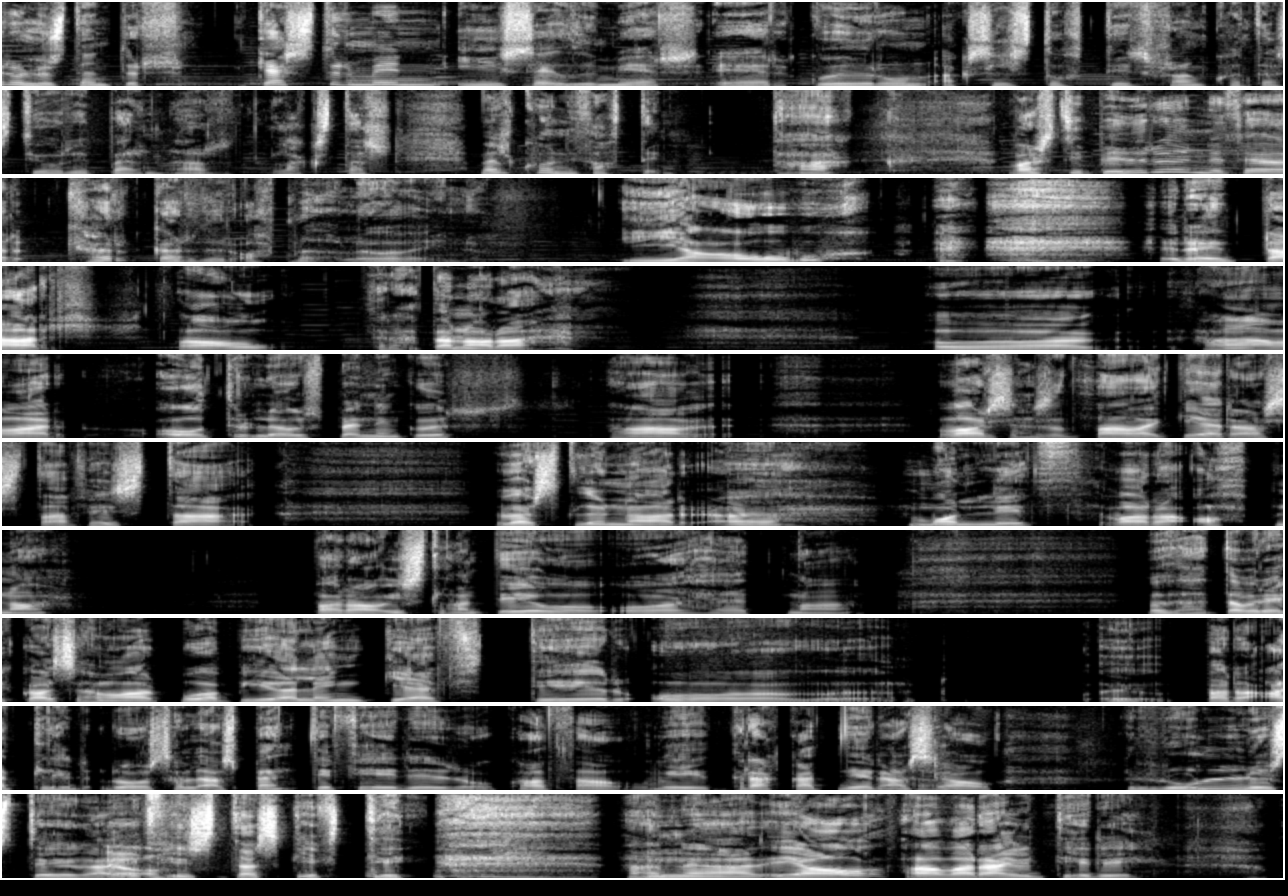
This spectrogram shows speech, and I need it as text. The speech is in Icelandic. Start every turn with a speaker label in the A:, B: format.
A: Kæru lustendur, gestur minn í segðu mér er Guðrún Axelsdóttir, framkvæmdastjóri Bernhard Lagstall. Velkvæmni þáttinn.
B: Takk.
A: Varst í byðröðinni þegar kjörgarður opnaði á lögaveginu?
B: Já, reyndar á 13 ára og það var ótrúlegu spenningur. Það var sem sagt það að gerast. Það fyrsta vestlunar uh, mollið var að opna bara á Íslandi og, og hérna og þetta var eitthvað sem var búið að býða lengi eftir og uh, bara allir rosalega spenti fyrir og hvað þá við krakkarnir að sjá rullustega í fyrsta skipti. Þannig að já, það var æfintýri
